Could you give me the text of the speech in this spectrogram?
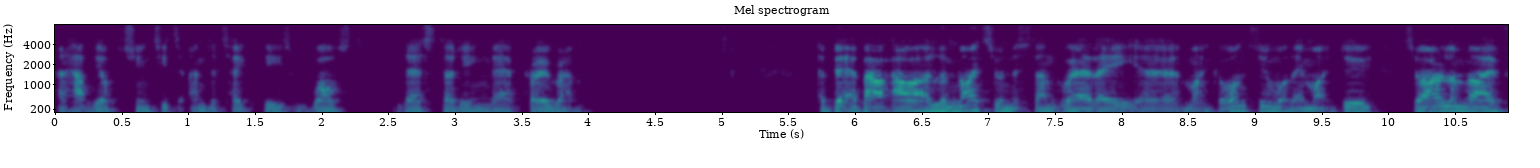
and have the opportunity to undertake these whilst they're studying their program a bit about our alumni to understand where they uh, might go on to and what they might do. So our alumni have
